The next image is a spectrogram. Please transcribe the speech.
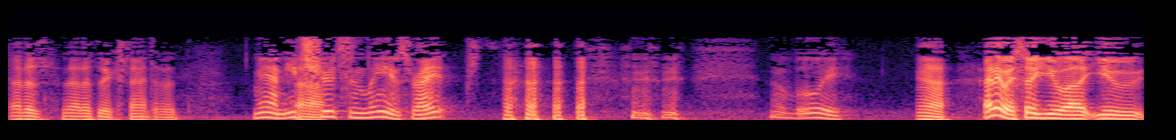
That is that is the extent of it. Man, eat Uh. shoots and leaves, right? Oh boy. yeah. Anyway, so you uh you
